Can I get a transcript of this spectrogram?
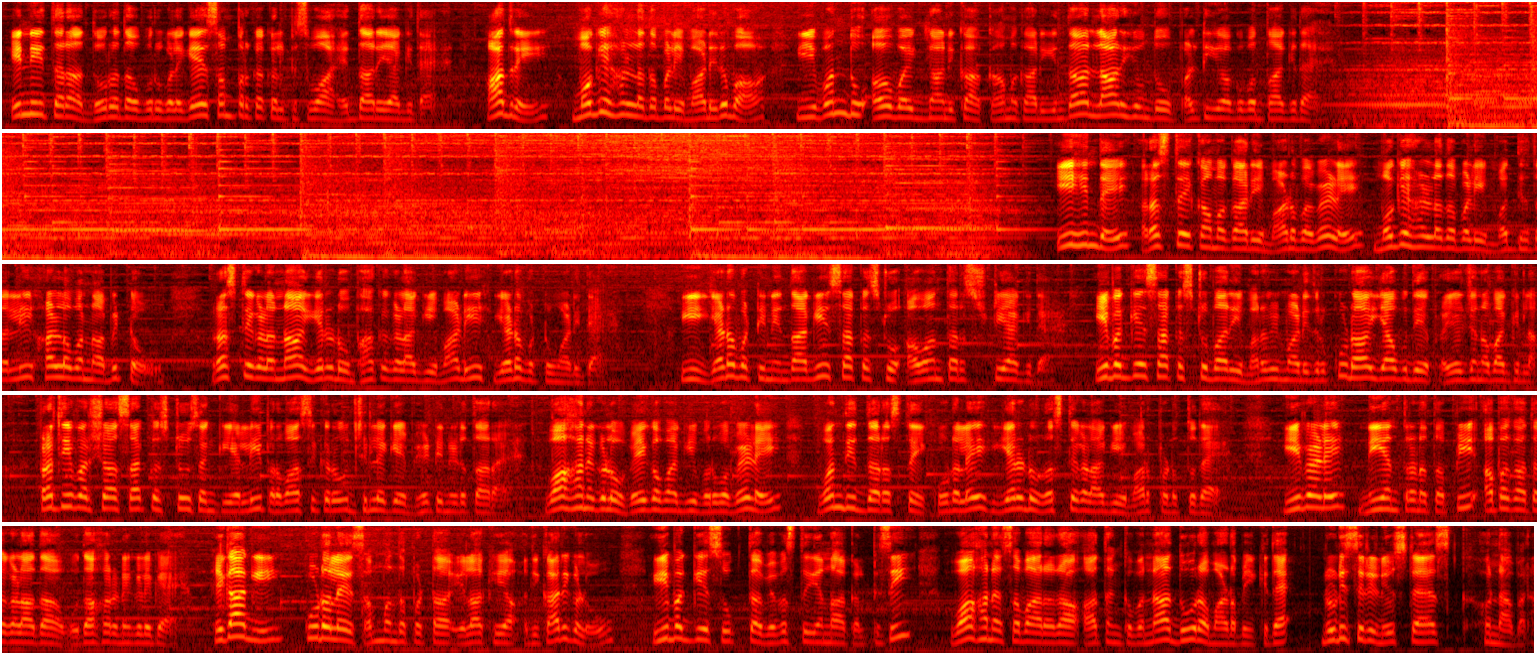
ಇನ್ನಿತರ ದೂರದ ಊರುಗಳಿಗೆ ಸಂಪರ್ಕ ಕಲ್ಪಿಸುವ ಹೆದ್ದಾರಿಯಾಗಿದೆ. ಆದರೆ ಮೊಗೆಹಳ್ಳದ ಬಳಿ ಮಾಡಿರುವ ಈ ಒಂದು ಅವೈಜ್ಞಾನಿಕ ಕಾಮಗಾರಿಯಿಂದ ಲಾರಿಯೊಂದು ಪಲ್ಟಿಯಾಗುವಂತಾಗಿದೆ. ಈ ಹಿಂದೆ ರಸ್ತೆ ಕಾಮಗಾರಿ ಮಾಡುವ ವೇಳೆ ಮೊಗೆಹಳ್ಳದ ಬಳಿ ಮಧ್ಯದಲ್ಲಿ ಹಳ್ಳವನ್ನ ಬಿಟ್ಟು ರಸ್ತೆಗಳನ್ನು ಎರಡು ಭಾಗಗಳಾಗಿ ಮಾಡಿ ಎಡವಟ್ಟು ಮಾಡಿದೆ. ಈ ಎಡವಟ್ಟಿನಿಂದಾಗಿ ಸಾಕಷ್ಟು ಅವಾಂತರ ಸೃಷ್ಟಿಯಾಗಿದೆ. ಈ ಬಗ್ಗೆ ಸಾಕಷ್ಟು ಬಾರಿ ಮನವಿ ಮಾಡಿದರೂ ಕೂಡ ಯಾವುದೇ ಪ್ರಯೋಜನವಾಗಿಲ್ಲ. ಪ್ರತಿ ವರ್ಷ ಸಾಕಷ್ಟು ಸಂಖ್ಯೆಯಲ್ಲಿ ಪ್ರವಾಸಿಗರು ಜಿಲ್ಲೆಗೆ ಭೇಟಿ ನೀಡುತ್ತಾರೆ. ವಾಹನಗಳು ವೇಗವಾಗಿ ಬರುವ ವೇಳೆ ಒಂದಿದ್ದ ರಸ್ತೆ ಕೂಡಲೇ ಎರಡು ರಸ್ತೆಗಳಾಗಿ ಮಾರ್ಪಡುತ್ತದೆ. ಈ ವೇಳೆ ನಿಯಂತ್ರಣ ತಪ್ಪಿ ಅಪಘಾತಗಳಾದ ಉದಾಹರಣೆಗಳಿವೆ. ಹೀಗಾಗಿ ಕೂಡಲೇ ಸಂಬಂಧಪಟ್ಟ ಇಲಾಖೆಯ ಅಧಿಕಾರಿಗಳು ಈ ಬಗ್ಗೆ ಸೂಕ್ತ ವ್ಯವಸ್ಥೆಯನ್ನ ಕಲ್ಪಿಸಿ ವಾಹನ ಸವಾರರ ಆತಂಕವನ್ನ ದೂರ ಮಾಡಬೇಕಿದೆ. Nudisiri news desk Honnavar.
